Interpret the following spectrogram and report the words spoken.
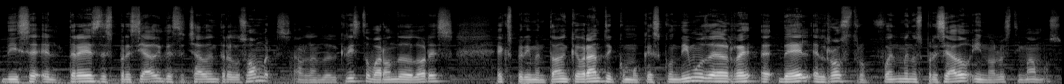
Dice el 3, despreciado y desechado entre los hombres, hablando del Cristo, varón de dolores, experimentado en quebranto y como que escondimos de él, eh, el rostro, fue menospreciado y no lo estimamos.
